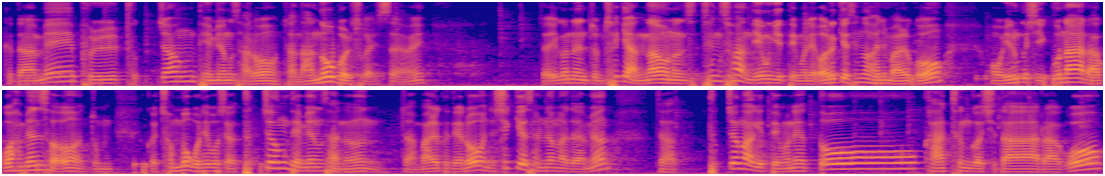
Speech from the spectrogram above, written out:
그 다음에 불특정 대명사로 자 나눠 볼 수가 있어요. 자 이거는 좀 책이 안 나오는 생소한 내용이기 때문에 어렵게 생각하지 말고 어, 이런 것이 있구나라고 하면서 좀 그 접목을 해보세요. 특정 대명사는 자, 말 그대로 쉽게 설명하자면 자, 특정하기 때문에 똑같은 것이다라고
